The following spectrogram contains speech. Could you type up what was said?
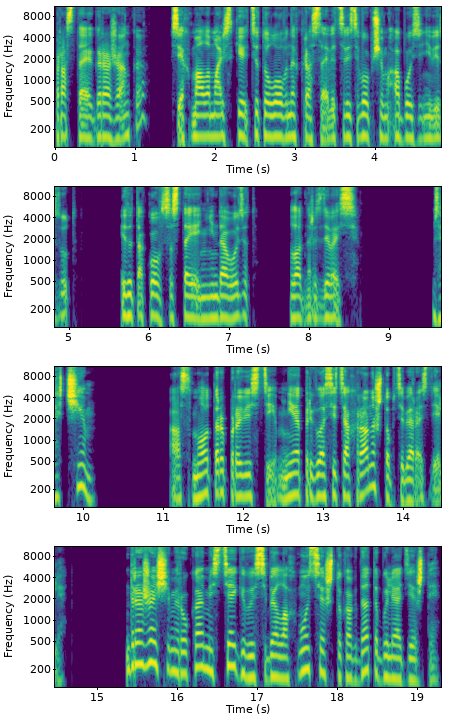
«Простая горожанка? Всех маломальски титулованных красавиц ведь в общем обозе не везут. И до такого состояния не доводят. Ладно, раздевайся. Зачем? Осмотр провести. Мне пригласить охрану, чтобы тебя раздели. Дрожащими руками стягиваю с себя лохмотья, что когда-то были одежды.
